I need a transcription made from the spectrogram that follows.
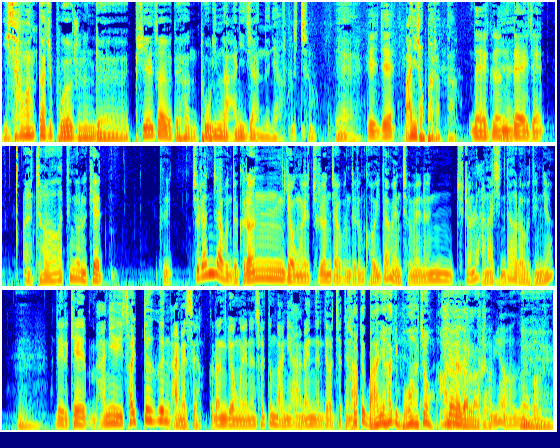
이 상황까지 보여주는 게 피해자에 대한 도리는 아니지 않느냐. 그렇죠. 예. 이제 많이 접하셨다. 네, 그런데 이제 아, 저 같은 경우는 이렇게 그 출연자분들 그런 경우에 출연자분들은 거의 다 맨 처음에는 출연을 안 하신다 그러거든요. 근데 이렇게 많이 설득은 안 했어요. 그런 경우에는 설득 많이 안 했는데 어쨌든 설득 많이 하기 뭐 하죠? 출연해 달라고. 그럼요. 예, 뭐 예.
